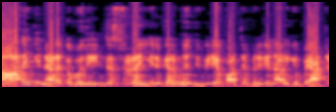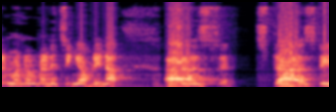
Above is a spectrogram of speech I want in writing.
நாளைக்கு நடக்க போது இன்ட்ரெஸ்டடா இருக்கிறவங்க இந்த வீடியோ பார்த்த பிறகு நாளைக்கு போய் அட்டன் பண்ணணும்னு நினைச்சீங்க அப்படின்னா ஆஹ் ஸ்ரீ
